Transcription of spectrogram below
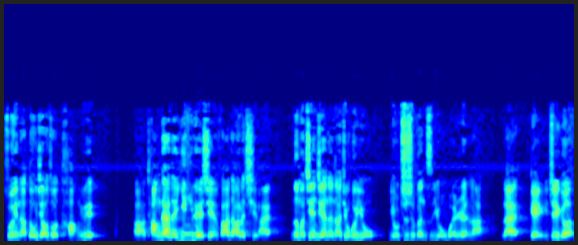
所以呢都叫做唐乐啊。唐代的音乐先发达了起来，那么渐渐的呢就会有有知识分子、有文人啊来给这个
